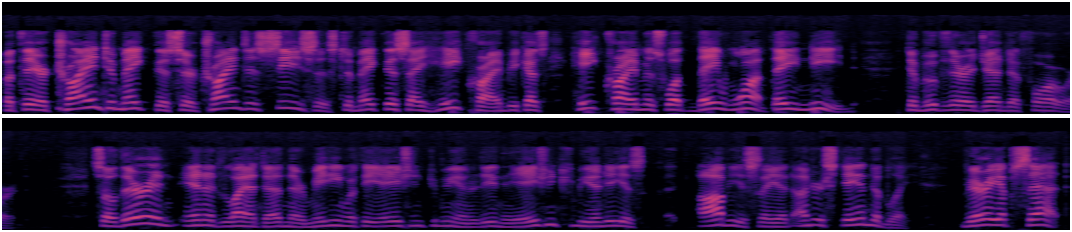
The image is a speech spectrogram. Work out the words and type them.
But they are trying to make this, they're trying to seize this, to make this a hate crime because hate crime is what they want, they need to move their agenda forward. So they're in, in Atlanta and they're meeting with the Asian community, and the Asian community is obviously and understandably very upset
